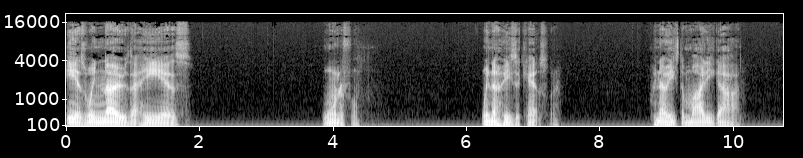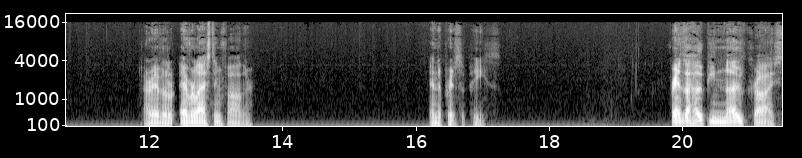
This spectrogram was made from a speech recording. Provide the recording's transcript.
Is we know that He is wonderful. We know He's a counselor. We know He's the mighty God, our ever, everlasting Father, and the Prince of Peace. Friends, I hope you know Christ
